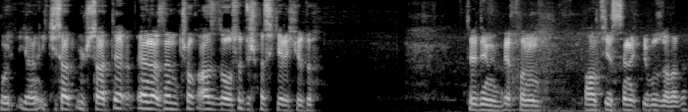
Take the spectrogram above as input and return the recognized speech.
Bu yani 2 saat 3 saatte en azından çok az da olsa düşmesi gerekiyordu. Dediğim gibi Beko'nun 6-7 senelik bir buzdolabı.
